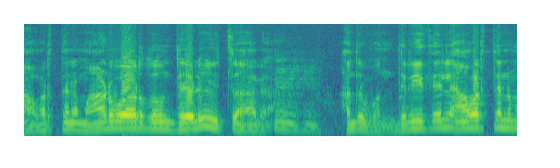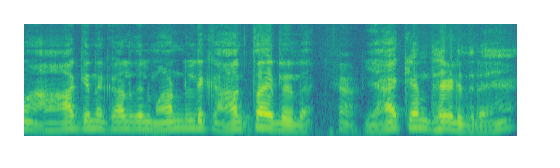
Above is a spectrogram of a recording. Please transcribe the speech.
ಆವರ್ತನೆ ಮಾಡಬಾರ್ದು ಅಂತೇಳಿ ಇತ್ತು ಆಗ. ಅಂದರೆ ಒಂದು ರೀತಿಯಲ್ಲಿ ಆವರ್ತನೆ ಆಗಿನ ಕಾಲದಲ್ಲಿ ಮಾಡಲಿಕ್ಕೆ ಆಗ್ತಾ ಇರಲಿಲ್ಲ. ಯಾಕೆ ಅಂತ ಹೇಳಿದರೆ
